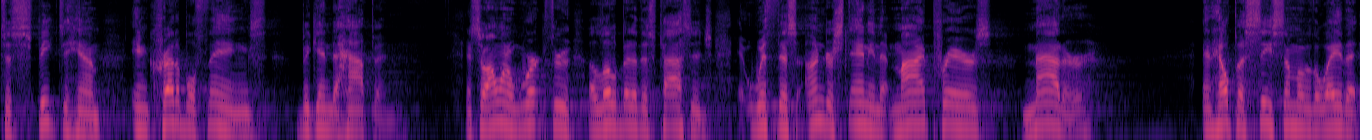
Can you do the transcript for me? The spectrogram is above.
to speak to him, incredible things begin to happen. And so I want to work through a little bit of this passage with this understanding that my prayers matter and help us see some of the way that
